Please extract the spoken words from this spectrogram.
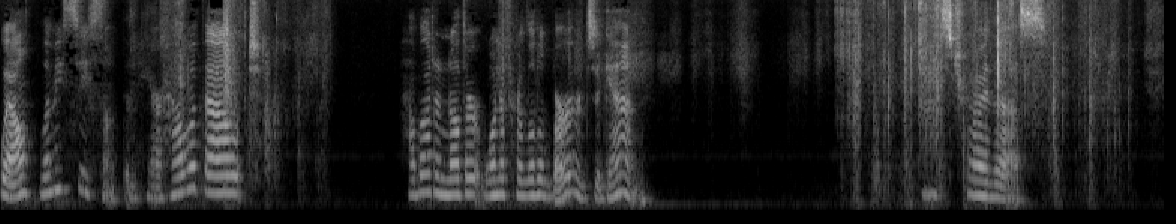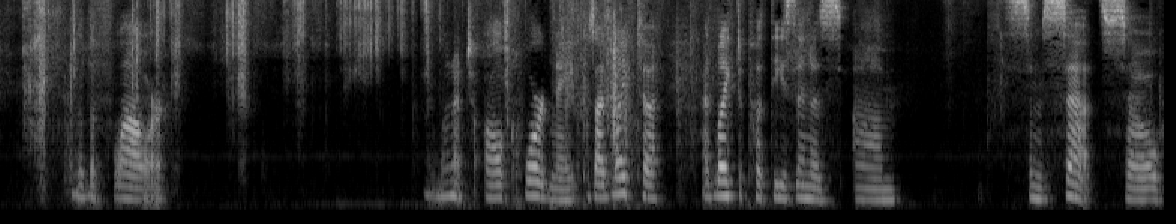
well, let me see something here. How about, how about another one of her little birds again? Let's try this with the flower. I want it to all coordinate because I'd like to I'd like to put these in as um, some sets. So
